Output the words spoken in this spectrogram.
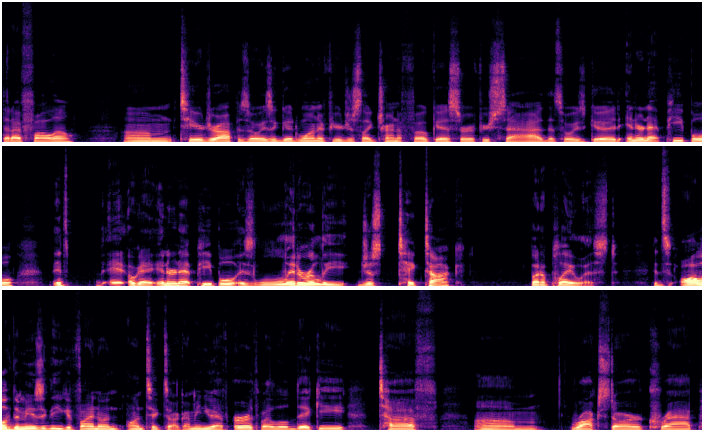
that I follow. Um, Teardrop is always a good one if you're just like trying to focus or if you're sad. That's always good. Internet People, it's eh, okay. Internet People is literally just TikTok, but a playlist. It's all of the music that you can find on on TikTok. I mean, you have Earth by Lil Dicky, Tough, um, Rockstar, Crap,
